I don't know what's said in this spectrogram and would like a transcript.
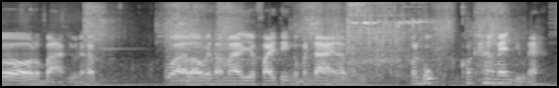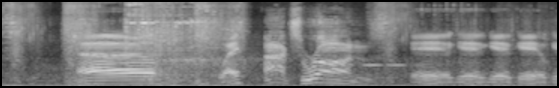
ก็ลำบากอยู่นะครับ เพราะว่าเราไม่สามารถที่จะไฟติ้งกับมันได้นะครับ มันฮุกค่อนข้างแม่นอยู่นะ เอ่อ สวย Axe runs. โอเคโอเคโอเคโอเคโอเค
